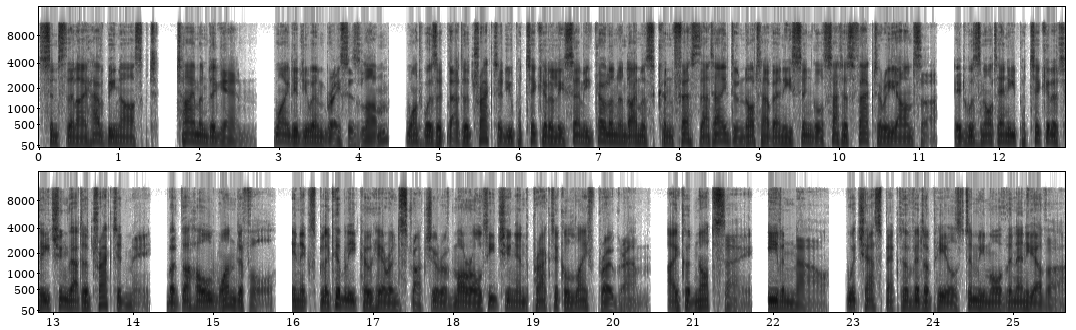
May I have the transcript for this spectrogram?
Since then I have been asked, time and again, why did you embrace Islam? What was it that attracted you particularly semicolon and I must confess that I do not have any single satisfactory answer. It was not any particular teaching that attracted me, but the whole wonderful, inexplicably coherent structure of moral teaching and practical life program. I could not say, even now, which aspect of it appeals to me more than any other.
